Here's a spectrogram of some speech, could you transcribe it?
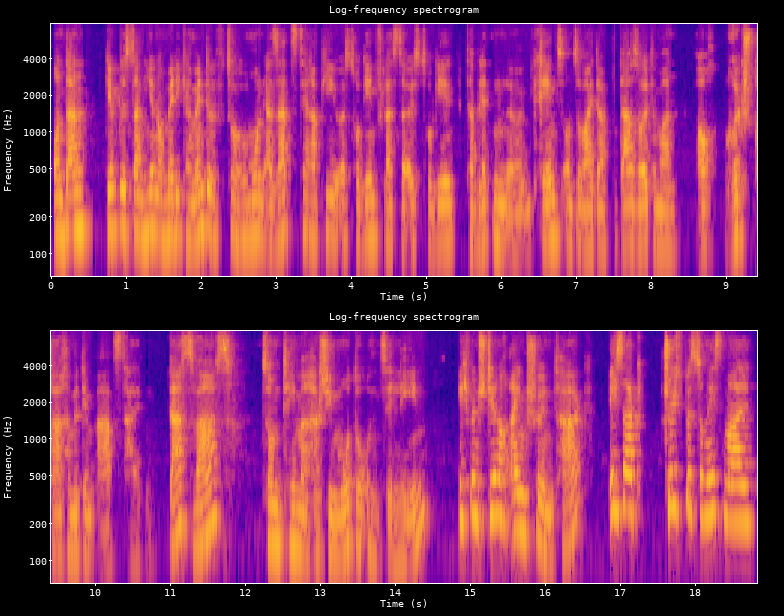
Und dann gibt es dann hier noch Medikamente zur Hormonersatztherapie, Östrogenpflaster, Östrogen, Tabletten, äh, Cremes und so weiter. Da sollte man auch Rücksprache mit dem Arzt halten. Das war's zum Thema Hashimoto und Selen. Ich wünsche dir noch einen schönen Tag. Ich sag Tschüss, bis zum nächsten Mal.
